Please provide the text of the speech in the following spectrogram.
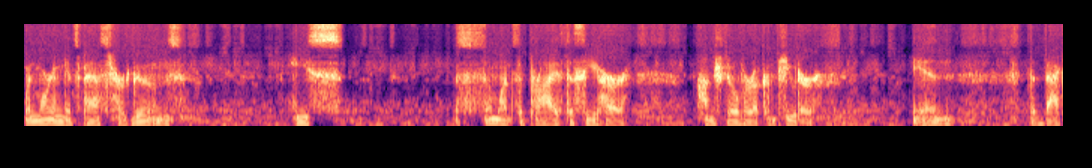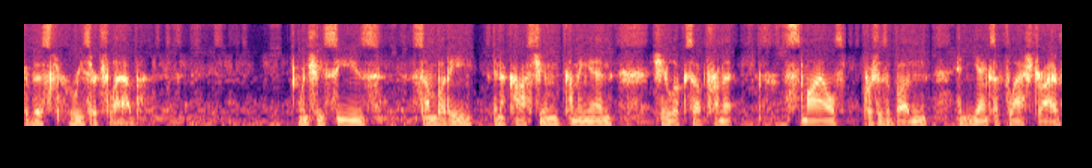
When Morgan gets past her goons, he's somewhat surprised to see her hunched over a computer in the back of this research lab. When she sees somebody in a costume coming in, she looks up from it, smiles, pushes a button, and yanks a flash drive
